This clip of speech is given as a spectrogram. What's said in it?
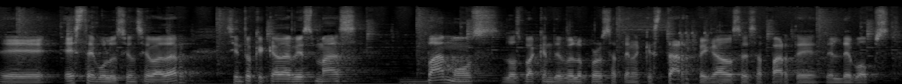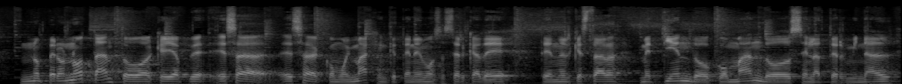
eh, esta evolución se va a dar. Siento que cada vez más vamos los backend developers a tener que estar pegados a esa parte del DevOps. No, pero no tanto aquella, esa, esa como imagen que tenemos acerca de tener que estar metiendo comandos en la terminal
